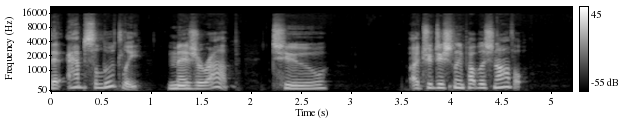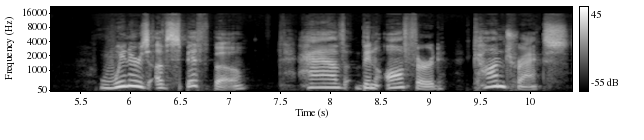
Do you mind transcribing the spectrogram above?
that absolutely measure up to a traditionally published novel. Winners of SPFBO have been offered contracts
